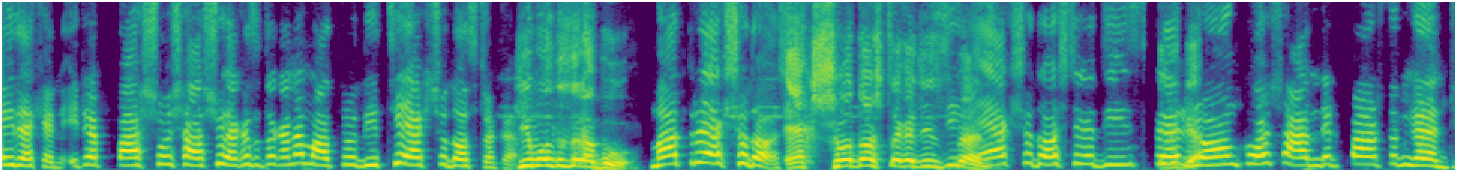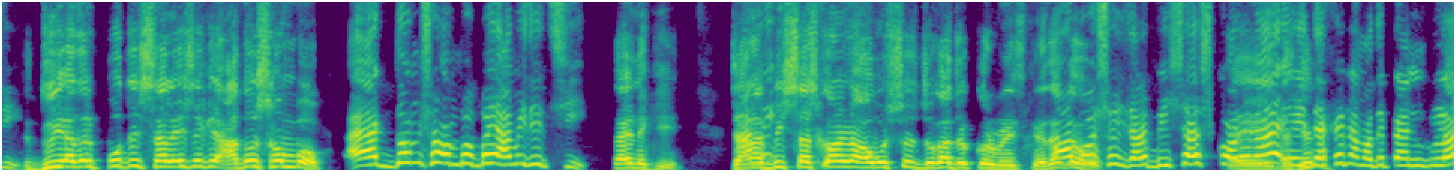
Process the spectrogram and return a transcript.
এই দেখেন এটা পাঁচশো সাতশো এক হাজার টাকা না মাত্র দিচ্ছি একশো দশ টাকা। কি বলতেছেন আপু? মাত্র একশো দশ। 110 টাকা জিন্স প্যান্ট। একশো দশ টাকা জিন্স প্যান্ট রং কোশ হান্ড্রেড পার্সেন্ট গ্যারান্টি। 2025 সালে এসে কি আদৌ সম্ভব? একদম সম্ভব ভাই আমি দিচ্ছি। তাই নাকি? যারা আমি- বিশ্বাস করে না অবশ্যই যোগাযোগ করবেন স্ক্রিনে তাই তো অবশ্যই যারা বিশ্বাস করে এই না এই দেখেন। দেখেন আমাদের প্যান্ট গুলা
